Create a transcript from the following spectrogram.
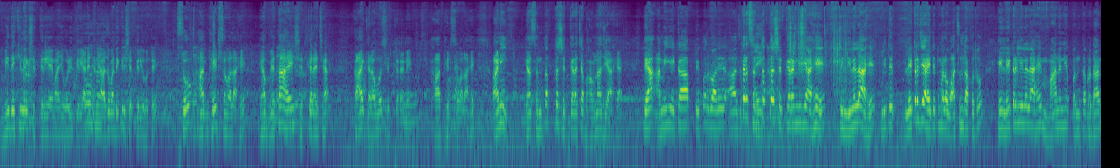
मी देखील एक शेतकरी आहे माझे वडीलकरी आहेत आणि आजोबा देखील शेतकरी होते. सो हा थेट सवाल आहे. ह्या व्यथा आहे शेतकऱ्याच्या. काय करावं शेतकऱ्याने? हा थेट सवाल आहे. आणि या संतप्त शेतकऱ्याच्या भावना ज्या आहेत त्या आम्ही एका पेपरद्वारे आज तर संतप्त शेतकऱ्यांनी जे आहे ते लिहिलेलं आहे. मी ते लेटर जे आहे ते तुम्हाला वाचून दाखवतो. हे लेटर लिहिलेलं आहे माननीय पंतप्रधान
